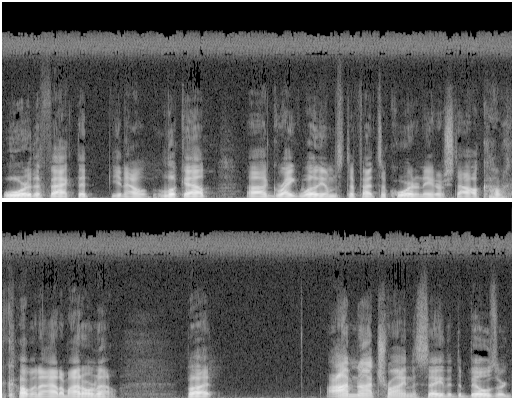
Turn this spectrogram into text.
or the fact that, you know, look out uh, Gregg Williams defensive coordinator style coming coming at him. I don't know. But I'm not trying to say that the Bills are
